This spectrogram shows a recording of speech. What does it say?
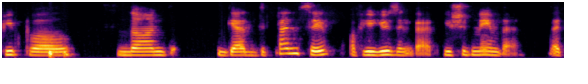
people don't get defensive of you using that, you should name that. That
